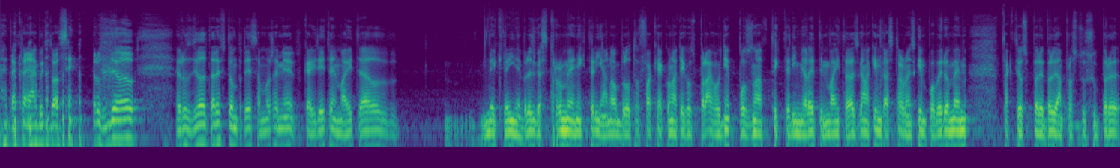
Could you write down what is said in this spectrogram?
Takhle nějak bych to asi rozdělil, rozdělil tady v tom, protože samozřejmě každý ten majitel některý nebyli z gastronomie, některý ano, bylo to fakt jako na těch hospodách hodně poznat, ty, kteří měli ty majitele s nějakým gastronomickým povědomím, tak ty hospody byly naprosto super.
